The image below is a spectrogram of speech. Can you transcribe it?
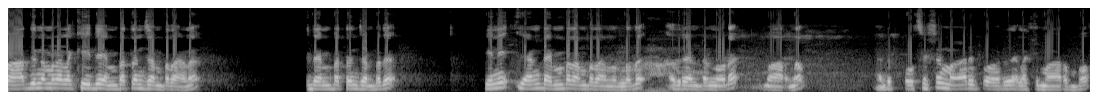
അപ്പൊ ആദ്യം നമ്മൾ ഇളക്കിയത് എൺപത്തഞ്ച് അമ്പതാണ്. ഇത് എൺപത്തഞ്ച് അമ്പത്. ഇനി രണ്ട് എൺപത് അമ്പതാണുള്ളത്. അത് രണ്ടെണ്ണൂടെ മാറണം. അതിന്റെ പൊസിഷൻ മാറിപ്പോകരുത്. ഇളക്കി മാറുമ്പോൾ.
